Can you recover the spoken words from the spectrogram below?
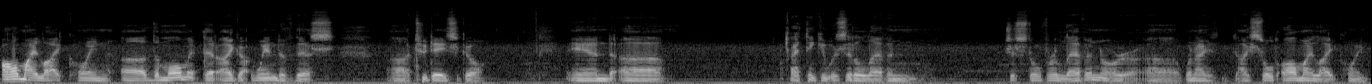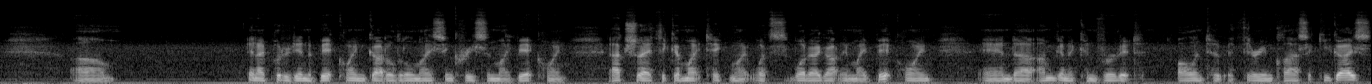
all my Litecoin uh, the moment that I got wind of this uh, two days ago, and uh, I think it was at 11 just over 11 or uh, when I, I sold all my Litecoin. Um, and I put it into Bitcoin got a little nice increase in my Bitcoin. Actually I think I might take my what's what I got in my Bitcoin and uh, I'm gonna convert it all into Ethereum Classic. You guys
